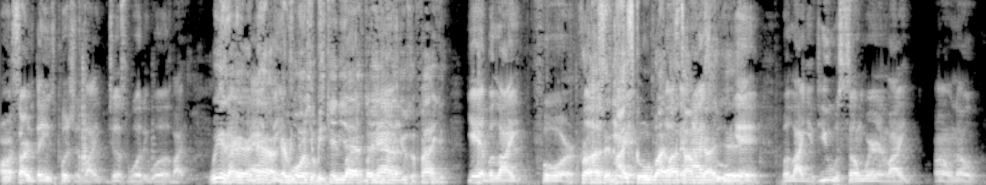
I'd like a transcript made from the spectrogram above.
or certain things pushes like just what it was like. We in the era now, athletes- You everything wore can be. skinny But- ass but jeans now- and use a faggot. Yeah, but like for For us in high school, right, by us the time we got- school, yeah. But like if you was somewhere in like I don't know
